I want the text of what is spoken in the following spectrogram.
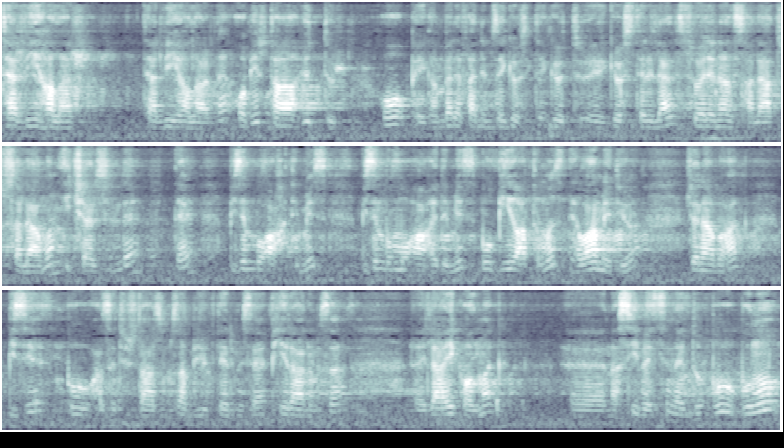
tervihalar, tervihalarda o bir taahhüttür. O Peygamber Efendimiz'e e, gösterilen, söylenen salatu salamın içerisinde de bizim bu ahdimiz, bizim bu muahedimiz, bu biatımız devam ediyor. Cenab-ı Hak bizi bu Hazreti Üstazımıza, büyüklerimize, piranımıza e, layık olmak e, nasip etsin ve bu bunu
